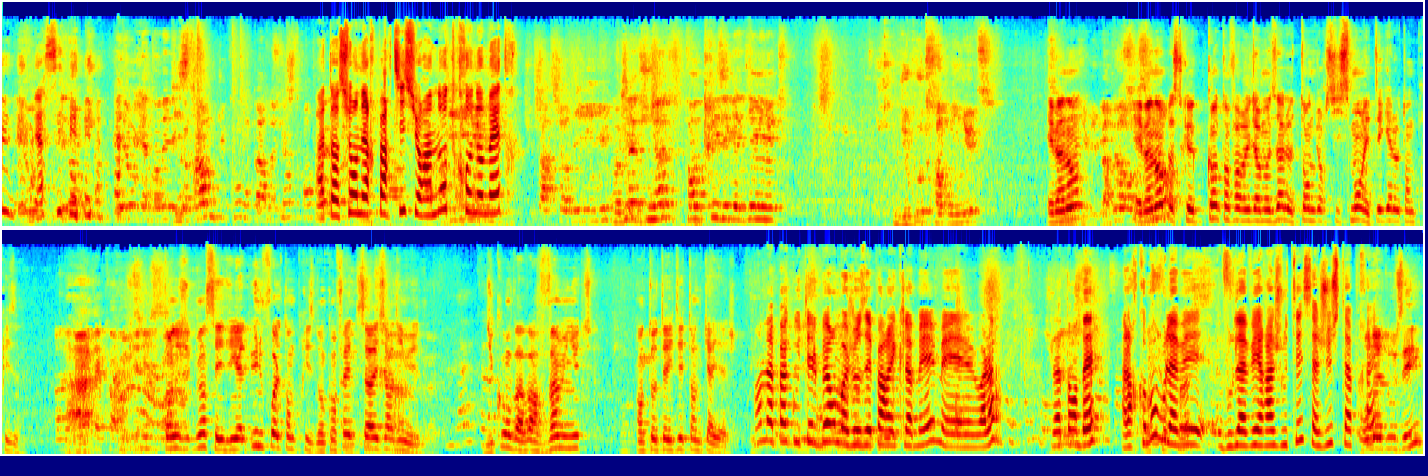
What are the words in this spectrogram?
Merci. Attention, on est reparti sur un autre chronomètre. Tu pars sur 10 minutes. Donc là, tu notes, temps de prise égale 10 minutes. Du coup, 30 minutes. Et eh ben non, et eh ben non parce que quand on fait Moza, le temps de durcissement est égal au temps de prise. Ah, d'accord. Le temps de durcissement, c'est égal une fois le temps de prise. Donc en fait, ça va dire 10 minutes. Du coup, on va avoir 20 minutes en totalité temps de caillage. On n'a pas goûté le beurre, moi j'osais pas réclamer, mais voilà, j'attendais. Alors comment vous l'avez vous l'avez rajouté ça juste après On l'a dosé.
